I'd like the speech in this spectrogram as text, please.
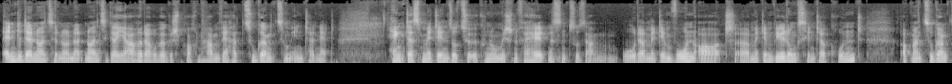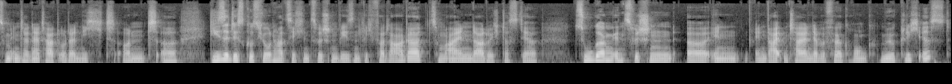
Ende der 1990er Jahre darüber gesprochen haben, wer hat Zugang zum Internet. Hängt das mit den sozioökonomischen Verhältnissen zusammen oder mit dem Wohnort, äh, mit dem Bildungshintergrund, ob man Zugang zum Internet hat oder nicht. Und äh, diese Diskussion hat sich inzwischen wesentlich verlagert. Zum einen dadurch, dass der Zugang inzwischen äh, in, in weiten Teilen der Bevölkerung möglich ist.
